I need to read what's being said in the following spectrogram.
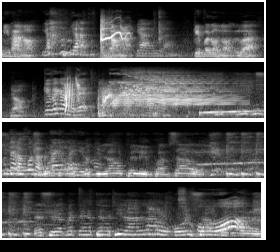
คนนี้ผ่านเนาะยังยังยังอะยังยังเก็บไว้ก่อนก่อนหรือว่ายังเก็บไว้ก่อนเดี๋ยวได้แต่ละคนแบบได้อะไรเยอะมามากินกเหล้าเพื่อลืมความเศร้า แต่เสือกมาเจอเธอที่ร้านเหล้าโอ้ยเศร้ากว่าเดิม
